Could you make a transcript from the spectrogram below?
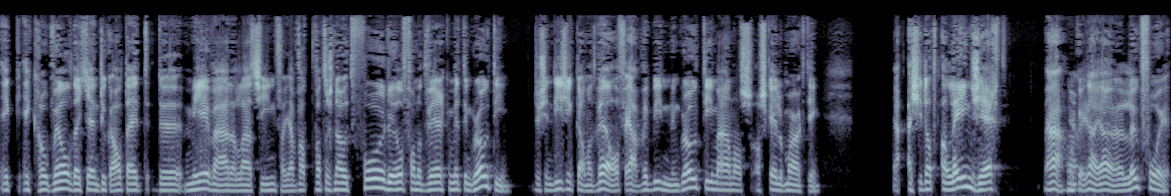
Ik, ik hoop wel dat jij natuurlijk altijd de meerwaarde laat zien van ja, wat, wat is nou het voordeel van het werken met een growth team? Dus in die zin kan het wel. Van, ja, we bieden een growth team aan als, als scale marketing. Ja, als je dat alleen zegt, ja, oké, nou ja, leuk voor je.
